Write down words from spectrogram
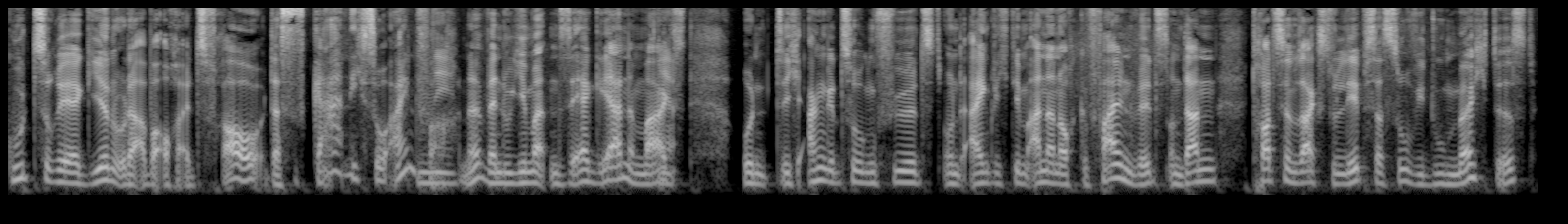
gut zu reagieren oder aber auch als Frau, das ist gar nicht so einfach. Nee. Ne? Wenn du jemanden sehr gerne magst und dich angezogen fühlst und eigentlich dem anderen auch gefallen willst und dann trotzdem sagst, du lebst das so, wie du möchtest,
